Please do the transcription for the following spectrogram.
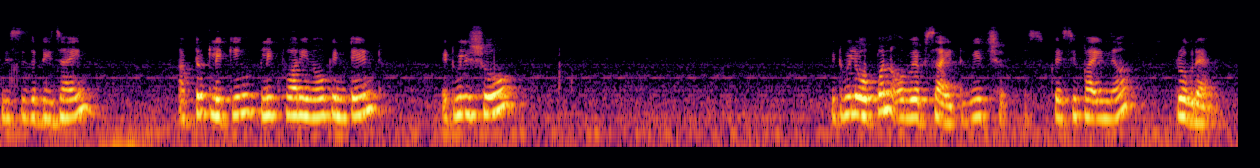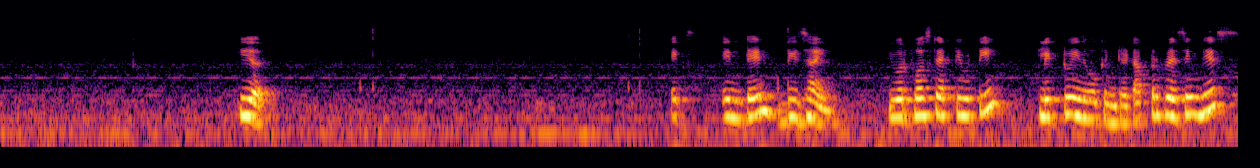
This is the design. After clicking click for invoke intent. It will show it will open a website which specify in the program. Here. Intent design. Your first activity click to invoke intent. After pressing this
